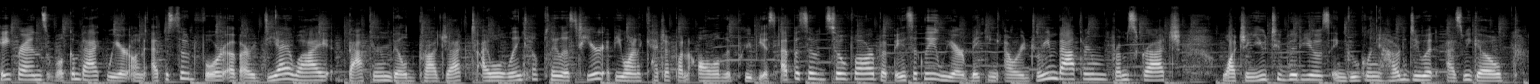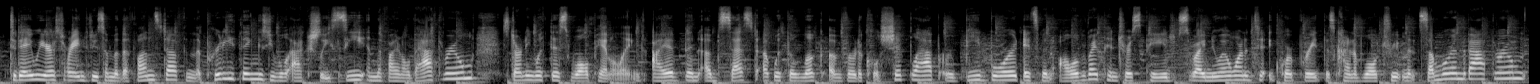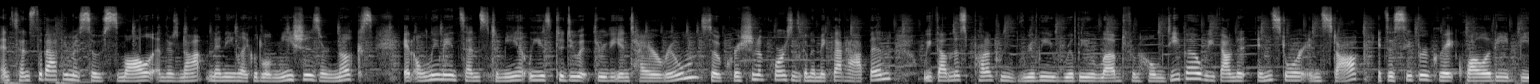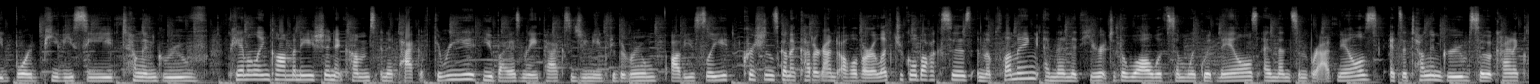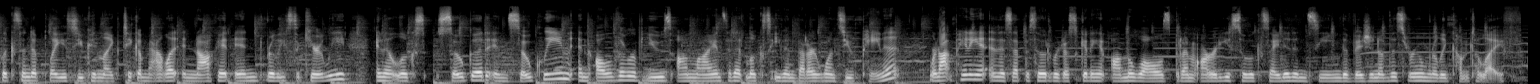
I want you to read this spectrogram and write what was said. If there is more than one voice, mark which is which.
Speaker 1: Hey friends, welcome back. We are on episode 4 of our DIY bathroom build project. I will link a playlist here if you want to catch up on all of the previous episodes so far, but basically we are making our dream bathroom from scratch, watching YouTube videos and googling how to do it as we go. Today we are starting to do some of the fun stuff and the pretty things you will actually see in the final bathroom, starting with this wall paneling. I have been obsessed with the look of vertical shiplap or beadboard. It's been all over my Pinterest page, so I knew I wanted to incorporate this kind of wall treatment somewhere in the bathroom, and since the bathroom is so small and there's not many like little niches or nooks, it only made sense to me at least to do it through the entire room. So Christian, of course, is going to make that happen. We found this product we really, really loved from Home Depot. We found it in store in stock. It's a super great quality beadboard PVC tongue and groove paneling combination. It comes in a pack of three. You buy as many packs as you need for the room, obviously. Christian's going to cut around all of our electrical boxes and the plumbing and then adhere it to the wall with some liquid nails and then some brad nails. It's a tongue and groove, so it kind of clicks into place. You can like take a mallet and knock it in really securely, and it looks so good and so clean. And all of the reviews online said it looks even better once you paint it. We're not painting it in this episode, we're just getting it on the walls, but I'm already so excited and seeing the vision of this room really come to life.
